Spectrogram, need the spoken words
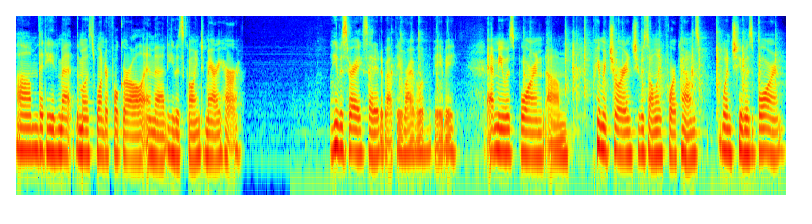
um, that he had met the most wonderful girl and that he was going to marry her. He was very excited about the arrival of the baby. Emmy was born um, premature and she was only four pounds when she was born.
